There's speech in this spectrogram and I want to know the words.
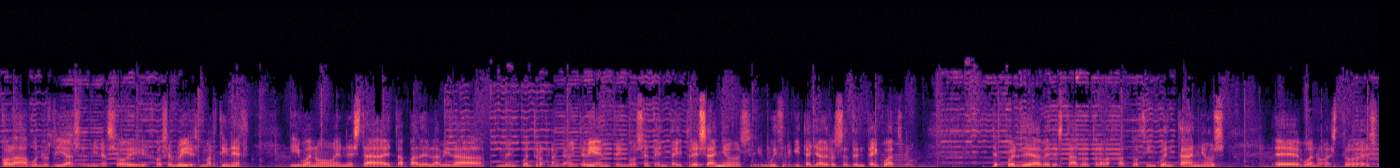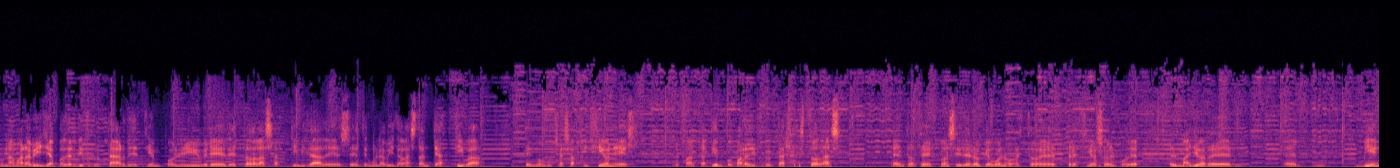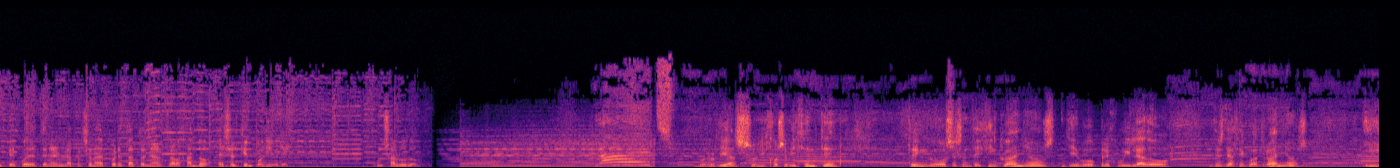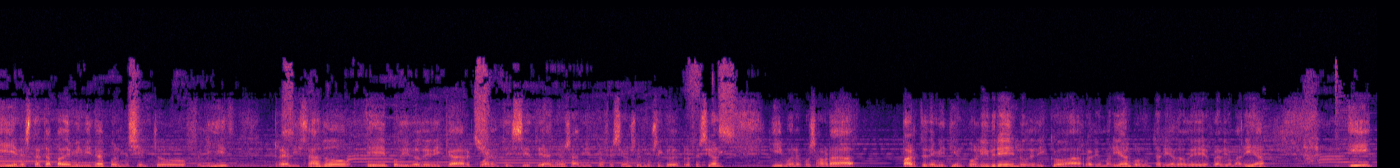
Hola, buenos días. Mira, soy José Luis Martínez y bueno, en esta etapa de la vida me encuentro francamente bien. Tengo 73 años y muy cerquita ya de los 74. Después de haber estado trabajando 50 años, eh, bueno, esto es una maravilla poder disfrutar de tiempo libre, de todas las actividades. Eh, tengo una vida bastante activa, tengo muchas aficiones, me falta tiempo para disfrutarlas todas. Entonces considero que bueno, esto es precioso el poder, el mayor eh, bien que puede tener una persona después de tantos años trabajando es el tiempo libre. Un saludo. Buenos días, soy José Vicente tengo 65 años, llevo prejubilado desde hace cuatro años y en esta etapa de mi vida pues me siento feliz, realizado. He podido dedicar 47 años a mi profesión, soy músico de profesión y bueno, pues ahora parte de mi tiempo libre lo dedico a Radio María, al voluntariado de Radio María y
